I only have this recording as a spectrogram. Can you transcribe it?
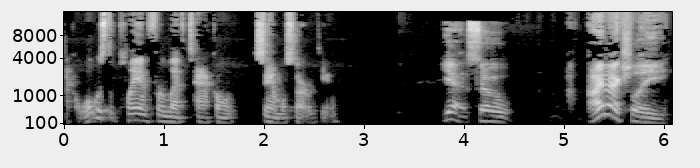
tackle? What was the plan for left tackle? Sam, we'll start with you. Yeah, so I'm actually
